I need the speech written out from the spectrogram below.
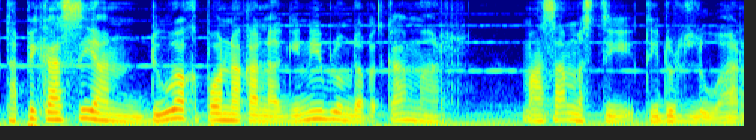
Tapi kasihan, dua keponakan lagi ini belum dapat kamar. Masa mesti tidur di luar?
